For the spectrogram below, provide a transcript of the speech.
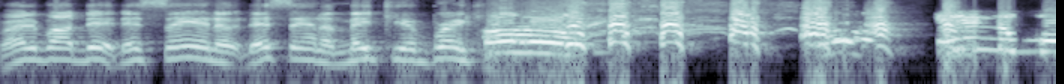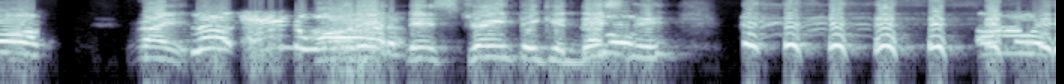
Right about that. They're saying a, they're saying a make you or break. Oh, oh in the water. Right. Look, in the All water. That, that strength and conditioning. oh my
